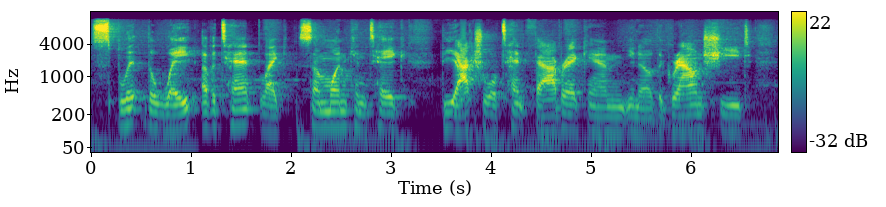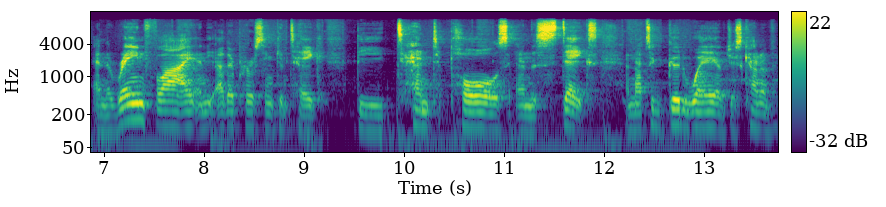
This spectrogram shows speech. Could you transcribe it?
split the weight of a tent. Like someone can take the actual tent fabric and you know the ground sheet and the rain fly and the other person can take the tent poles and the stakes and that's a good way of just kind of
